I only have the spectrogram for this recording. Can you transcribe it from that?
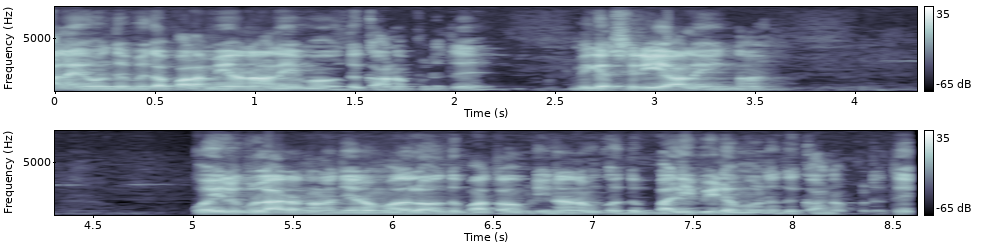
ஆலயம் வந்து மிக பழமையான ஆலயமாக வந்து காணப்படுது. மிக சிறிய ஆலயம் தான் கோயிலுக்குள்ளார நுழைஞ்சேன்னா முதல்ல வந்து பார்த்தோம் அப்படின்னா நமக்கு வந்து பலிபீடமானது காணப்படுது.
